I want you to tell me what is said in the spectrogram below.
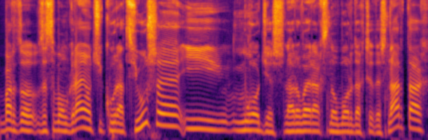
bardzo ze sobą grają ci kuracjusze i młodzież na rowerach, snowboardach czy też nartach.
